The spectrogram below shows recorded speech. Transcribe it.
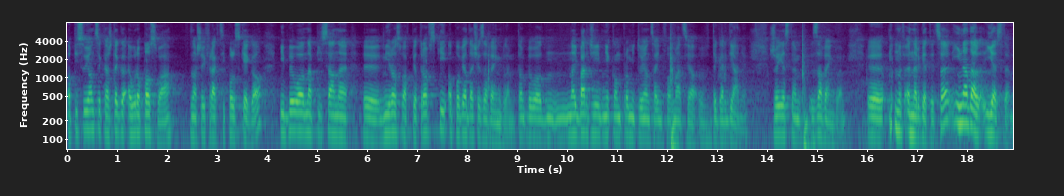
opisujący każdego europosła z naszej frakcji polskiego i było napisane y, Mirosław Piotrowski opowiada się za węglem. To było mm, najbardziej mnie kompromitująca informacja w The Guardianie, że jestem za węglem y, w energetyce i nadal jestem.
